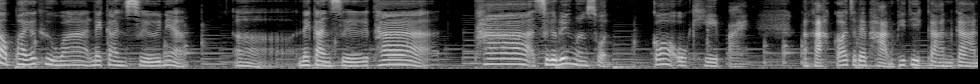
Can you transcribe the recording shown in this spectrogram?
ต่อไปก็คือว่าในการซื้อเนี่ยในการซื้อถ้าถ้าซื้อด้วยเงินสดก็โอเคไปนะคะก็จะไปผ่านพิธีการการ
